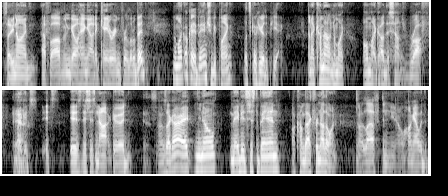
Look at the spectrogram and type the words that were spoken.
So you know I f off and go hang out at catering for a little bit, and I'm like, okay, a band should be playing. Let's go hear the PA. And I come out and I'm like, oh my god, this sounds rough. Like it's it's is this is not good. Yes. I was like, all right, you know, maybe it's just a band. I'll come back for another one. I left and you know hung out with the,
